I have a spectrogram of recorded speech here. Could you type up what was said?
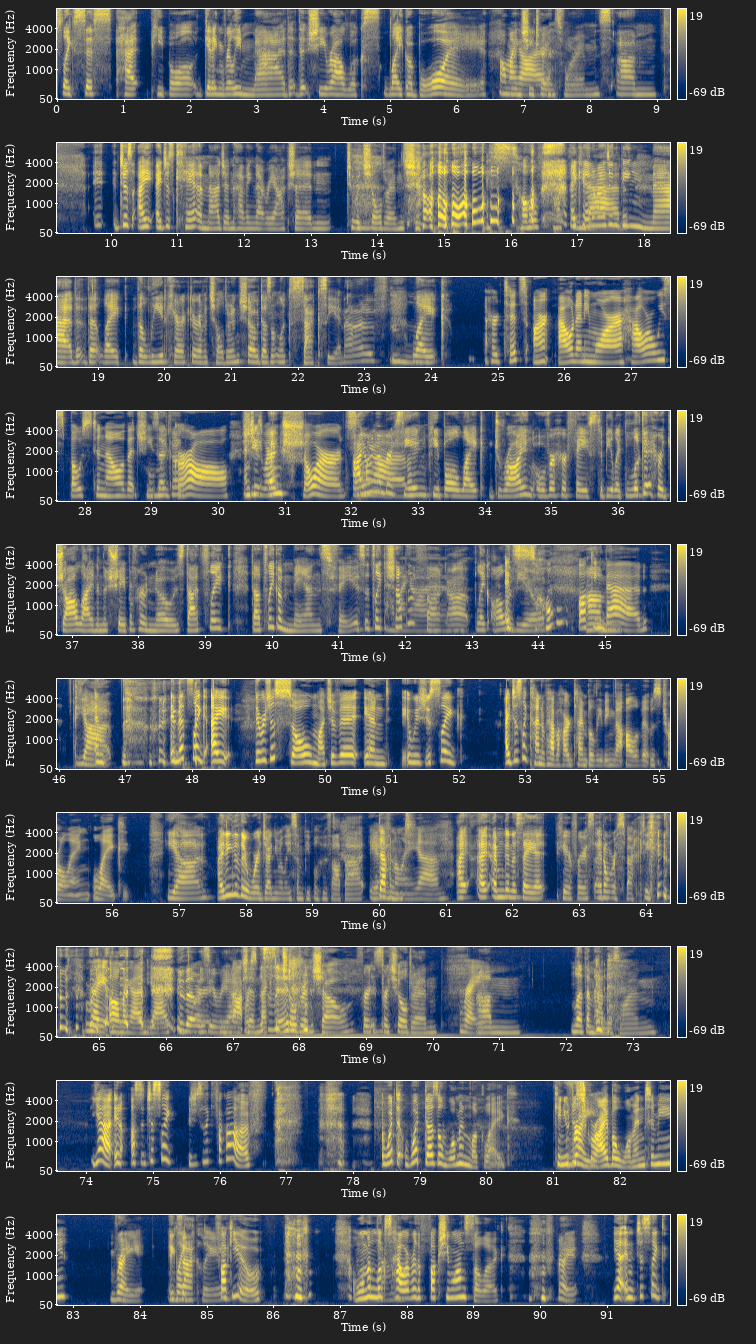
like cis het people getting really mad that She-Ra looks like a boy Oh my when god. she transforms. Um it just I I just can't imagine having that reaction to a children's show. It's so I can't imagine being mad that like the lead character of a children's show doesn't look sexy enough. Mhm. Like her tits aren't out anymore. How are we supposed to know that she's Oh a God. girl? And She- she's wearing I- shorts. Oh I remember God. seeing people like drawing over her face to be like, look at her jawline and the shape of her nose. That's like that's like a man's face. It's like Oh shut the fuck up. Like all it's of you. so fucking Um, bad. Yeah. and that's like I there was just so much of it and it was just like I just like kind of have a hard time believing that all of it was trolling. Like yeah. I think that there were genuinely some people who thought that. and definitely, yeah. I, I I'm gonna say it here first. I don't respect you. Right. Oh my god, yeah. That was your You are not reaction. This is a children's show for for children. Right. Um let them have And- this one. yeah, and also just like just like fuck off. what do- what does a woman look like? Can you Right. describe a woman to me? Right. Exactly. Fuck you. a woman looks Yeah. however the fuck she wants to look. Right. Yeah, and just like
